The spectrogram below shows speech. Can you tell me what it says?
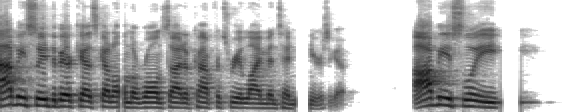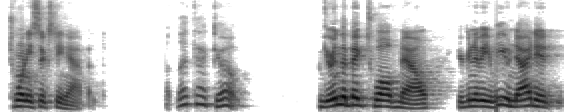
obviously the Bearcats got on the wrong side of conference realignment 10 years ago. Obviously, 2016 happened. But let that go. You're in the Big 12 now. You're going to be reunited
